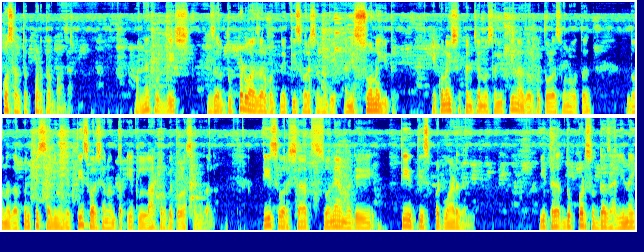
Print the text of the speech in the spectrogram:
कोसळतात पडतात बाजार. म्हणण्याचा उद्देश जर दुप्पट बाजार होत नाही तीस वर्षामध्ये आणि सोनं इथं एकोणावीसशे पंच्याण्णव साली तीन हजार रुपये तोळा सोनं होतं. दोन हजार पंचवीस साली म्हणजे तीस वर्षानंतर एक लाख रुपये तोळा सोनं झालं. तीस वर्षात सोन्यामध्ये ती तीस पट वाढ झाली. इथं दुप्पटसुद्धा झाली नाही.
